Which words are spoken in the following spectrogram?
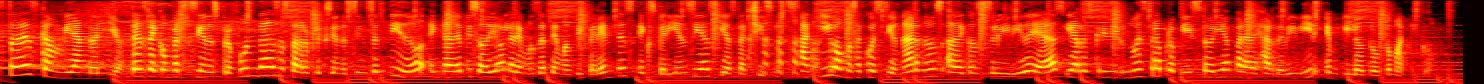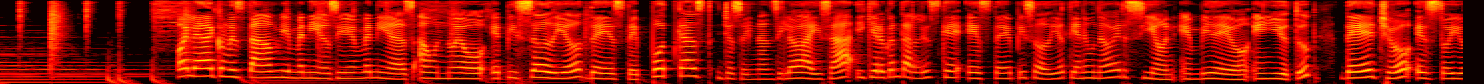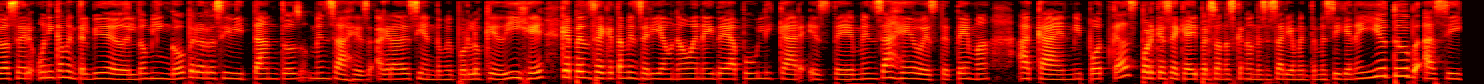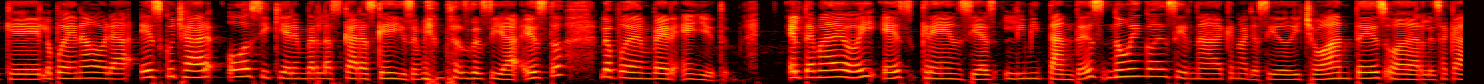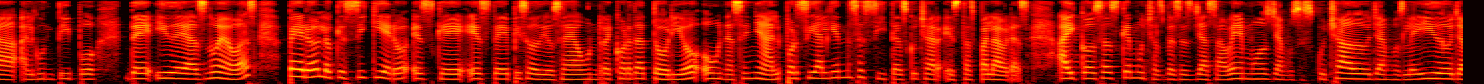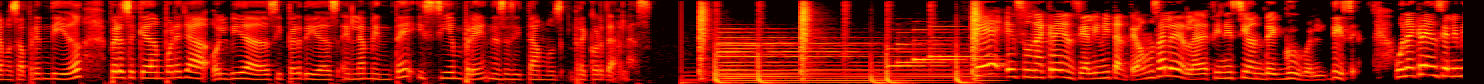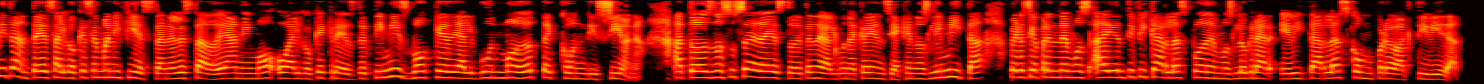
Esto es Cambiando el Guión. Desde conversaciones profundas hasta reflexiones sin sentido, en cada episodio hablaremos de temas diferentes, experiencias y hasta chismes. Aquí vamos a cuestionarnos, a deconstruir ideas y a reescribir nuestra propia historia para dejar de vivir en piloto automático. Hola, ¿cómo están? Bienvenidos y bienvenidas a un nuevo episodio de este podcast. Yo soy Nancy Loaiza y quiero contarles que este episodio tiene una versión en video en YouTube. De hecho, esto iba a ser únicamente el video del domingo, pero recibí tantos mensajes agradeciéndome por lo que dije que pensé que también sería una buena idea publicar este mensaje o este tema acá en mi podcast, porque sé que hay personas que no necesariamente me siguen en YouTube, así que lo pueden ahora escuchar o si quieren ver las caras que hice mientras decía esto, lo pueden ver en YouTube. El tema de hoy es creencias limitantes. No vengo a decir nada que no haya sido dicho antes o a darles acá algún tipo de ideas nuevas, pero lo que sí quiero es que este episodio sea un recordatorio o una señal por si alguien necesita escuchar estas palabras. Hay cosas que muchas veces ya sabemos, ya hemos escuchado, ya hemos leído, ya hemos aprendido, pero se quedan por allá olvidadas y perdidas en la mente y siempre necesitamos recordarlas. Es una creencia limitante? Vamos a leer la definición de Google. Dice, una creencia limitante es algo que se manifiesta en el estado de ánimo o algo que crees de ti mismo que de algún modo te condiciona. A todos nos sucede esto de tener alguna creencia que nos limita, pero si aprendemos a identificarlas podemos lograr evitarlas con proactividad.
